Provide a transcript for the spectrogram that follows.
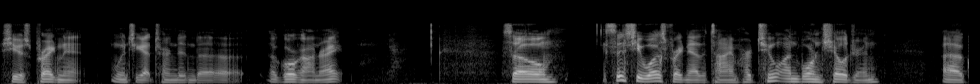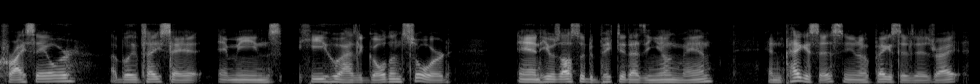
She was pregnant when she got turned into a gorgon, right? Yeah. So since she was pregnant at the time, her two unborn children, uh, Chrysaor, I believe how you say it, it means he who has a golden sword, and he was also depicted as a young man. And Pegasus, you know who Pegasus is, right?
